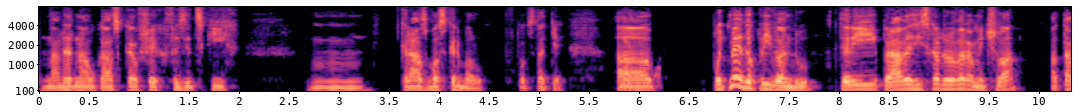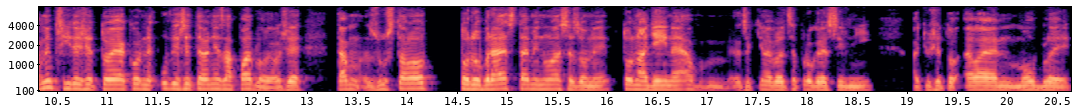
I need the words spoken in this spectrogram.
nádherná ukázka všech fyzických um, krás basketbalu v podstatě. Uh, pojďme do Clevelandu, který právě získal Donovena Mitchella a tam mi přijde, že to je jako neuvěřitelně zapadlo, jo? že tam zůstalo to dobré z té minulé sezony, to nadějné a řekněme velice progresivní ať už je to Ellen, Mobley,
